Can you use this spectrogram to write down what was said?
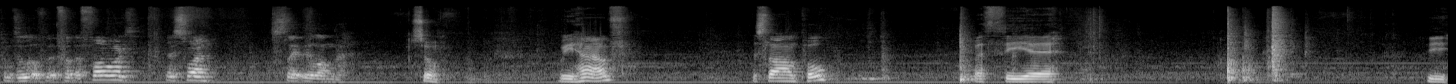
comes a little bit further forward, this one slightly longer. So we have the slalom pole with the uh, the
